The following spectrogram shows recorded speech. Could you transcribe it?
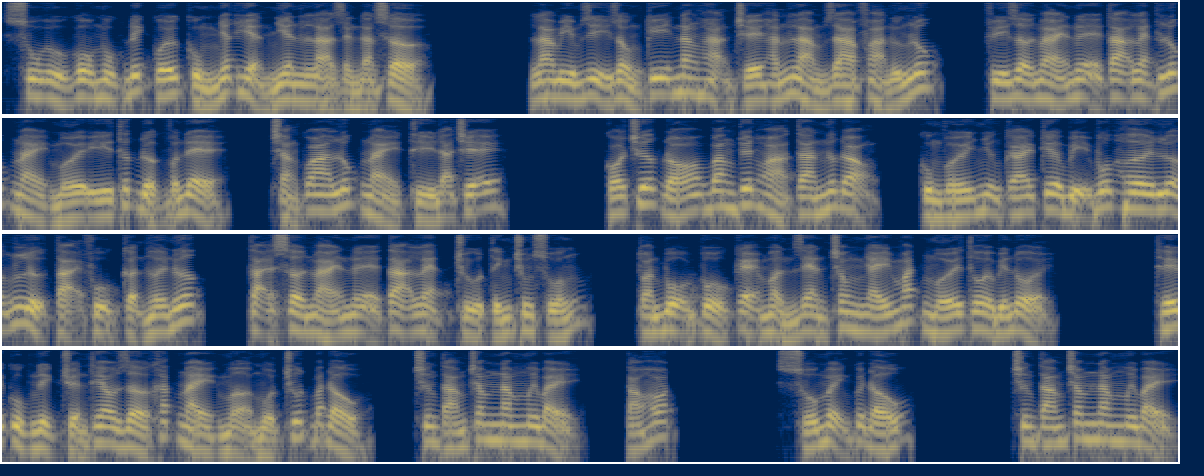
su hữu gỗ mục đích cuối cùng nhất hiển nhiên là dần đan sơ làm im dị dòng kỹ năng hạn chế hắn làm ra phản ứng lúc phí giờ này nệ tạ lẹt lúc này mới ý thức được vấn đề chẳng qua lúc này thì đã trễ. Có trước đó băng tuyết hòa tan nước động cùng với những cái kia bị bốc hơi lưỡng lự tại phụ cận hơi nước tại sơn này nệ tạ lẹt chủ tính trung xuống toàn bộ bộ kẹ mẩn gen trong nháy mắt mới thôi biến đổi. Thế cục nịch chuyển theo giờ khắc này mở một chút bắt đầu chương 857, cáo hót số mệnh quyết đấu. Chương 857,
